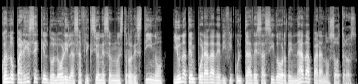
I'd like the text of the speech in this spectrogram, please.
Cuando parece que el dolor y las aflicciones son nuestro destino y una temporada de dificultades ha sido ordenada para nosotros,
